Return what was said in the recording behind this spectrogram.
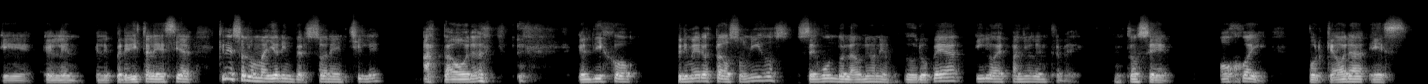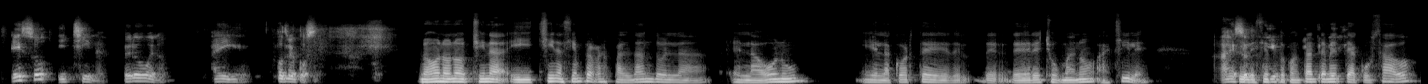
eh, el, el periodista le decía, ¿quiénes son los mayores inversores en Chile hasta ahora? Él dijo, primero Estados Unidos, segundo la Unión Europea y los españoles entre medio. Entonces, ojo ahí, porque ahora es eso y China. Pero bueno, hay otra cosa. No, no, no, China, y China siempre respaldando en la, en la ONU y en la Corte de, de, Derechos Humanos a Chile. Ah, eso Chile siendo constantemente acusado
